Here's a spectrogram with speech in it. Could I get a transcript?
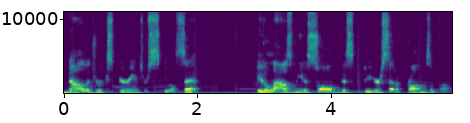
knowledge or experience or skill set, it allows me to solve this bigger set of problems above.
